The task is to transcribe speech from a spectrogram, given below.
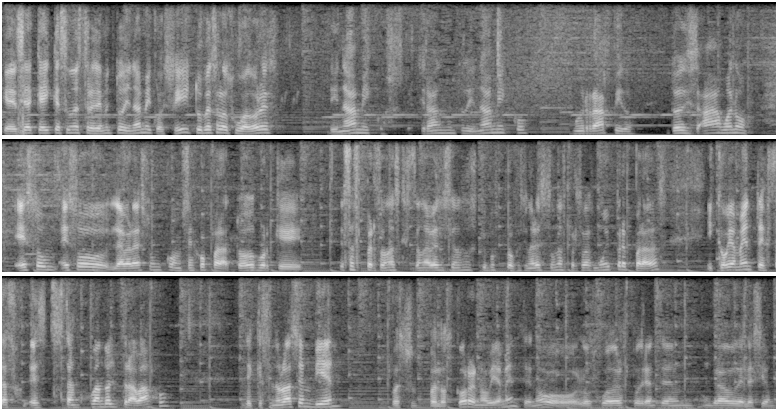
que decía que hay que hacer un estiramiento dinámico. Sí, tú ves a los jugadores dinámicos, estiramiento dinámico, muy rápido. Entonces, ah, bueno, eso, eso la verdad es un consejo para todos porque esas personas que están a veces en esos equipos profesionales son unas personas muy preparadas y que obviamente están jugando el trabajo de que si no lo hacen bien, pues, pues los corren obviamente, ¿no? O los jugadores podrían tener un, grado de lesión.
